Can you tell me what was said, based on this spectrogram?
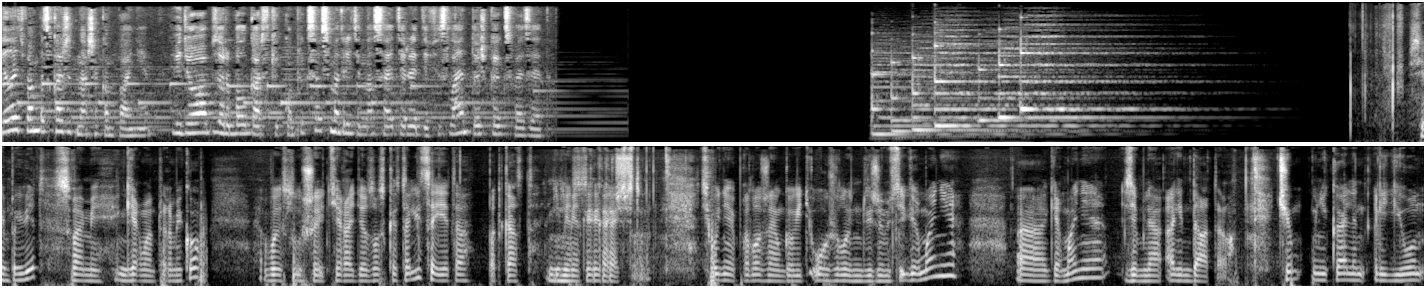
вам подскажет наша компания. Видеообзор болгарских комплексов смотрите на сайте reddefisline.xyz. Всем привет, с вами Герман Пермяков. Вы слушаете радио «Азовская столица» и это подкаст «Немецкое, качество». Сегодня продолжаем говорить о жилой недвижимости Германии. А, Германия – земля арендаторов. Чем уникален регион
